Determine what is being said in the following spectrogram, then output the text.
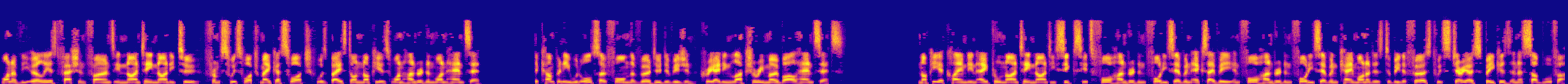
One of the earliest fashion phones in 1992, from Swiss watchmaker Swatch, was based on Nokia's 101 handset. The company would also form the Vertu division, creating luxury mobile handsets. Nokia claimed in April 1996 its 447 XAV and 447K monitors to be the first with stereo speakers and a subwoofer.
